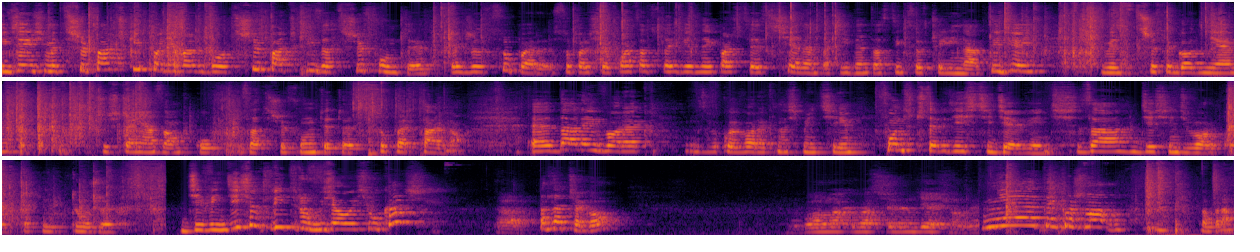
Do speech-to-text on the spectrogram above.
I wzięliśmy trzy paczki, ponieważ było trzy paczki za 3 funty. Także super, super się opłaca. Tutaj w jednej paczce jest 7 takich dentastixów, czyli na tydzień, więc 3 tygodnie czyszczenia ząbków za 3 funty to jest super tanio. E, dalej worek, zwykły worek na śmieci. Funt 49 za 10 worków takich dużych. 90 litrów wziąłeś Łukasz? Tak, A dlaczego? no bo on ma chyba z 70. Nie, ten kosz ma... Dobra.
